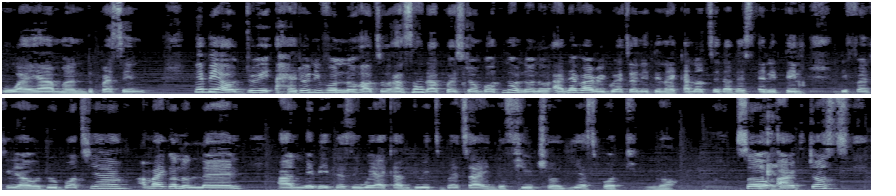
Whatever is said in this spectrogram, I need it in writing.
who I am and the person maybe I'll do it. I don't even know how to answer that question, but no, no, no. I never regret anything. I cannot say that there's anything differently I would do. But yeah, am I going to learn? And maybe there's a way I can do it better in the future. Yes, but no. So I've just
